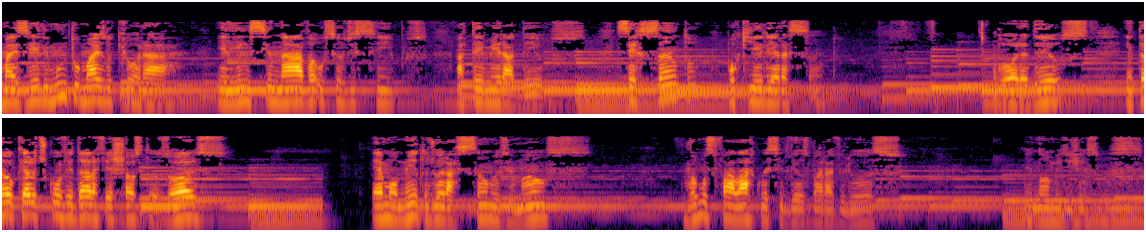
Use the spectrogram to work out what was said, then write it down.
Mas ele, muito mais do que orar, ele ensinava os seus discípulos a temer a Deus, ser santo porque ele era santo. Glória a Deus. Então eu quero te convidar a fechar os teus olhos. É momento de oração, meus irmãos. Vamos falar com esse Deus maravilhoso, em nome de Jesus.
